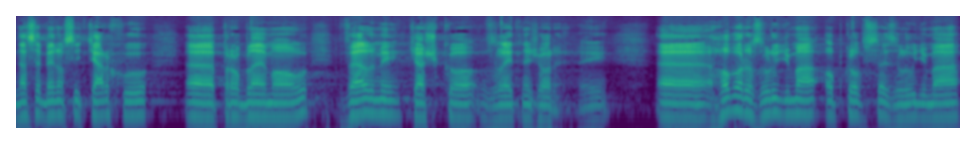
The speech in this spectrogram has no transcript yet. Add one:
na sebe nosit ťarchu e, problémov, velmi těžko vzletneš hore. Hej? E, hovor s ľuďma, obklop se s ľuďma,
